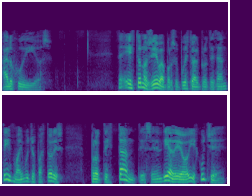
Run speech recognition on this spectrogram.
a los judíos. Esto nos lleva, por supuesto, al protestantismo. Hay muchos pastores protestantes en el día de hoy, escuche,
